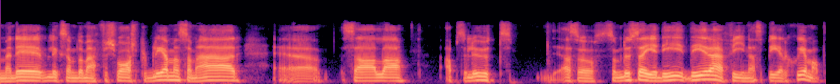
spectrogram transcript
men det är liksom de här försvarsproblemen som är, Sala, absolut alltså som du säger, det, det, är det här fina spelschemat.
